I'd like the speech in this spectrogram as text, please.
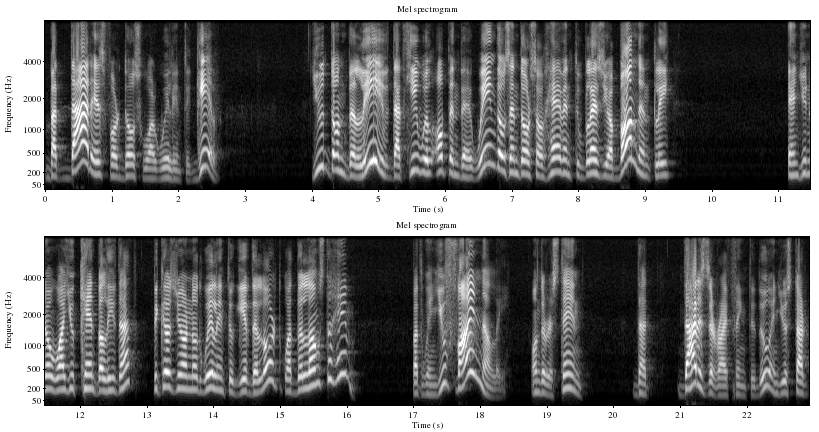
But that is for those who are willing to give. You don't believe that He will open the windows and doors of heaven to bless you abundantly. And you know why you can't believe that? Because you are not willing to give the Lord what belongs to Him. But when you finally understand that that is the right thing to do and you start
